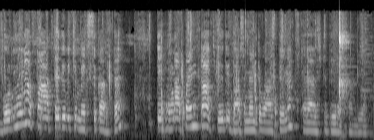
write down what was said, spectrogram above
ਗੁੜ ਨੂੰ ਨਾ ਆਪਾਂ ਆਟੇ ਦੇ ਵਿੱਚ ਮਿਕਸ ਕਰਤਾ ਹੈ। ਤੇ ਹੁਣ ਆਪਾਂ ਇਹਨੂੰ ਢੱਕ ਕੇ ਤੇ 10 ਮਿੰਟ ਵਾਸਤੇ ਨਾ ਰੈਸਟ ਤੇ ਰੱਖਾਂਗੇ ਆਪਾਂ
